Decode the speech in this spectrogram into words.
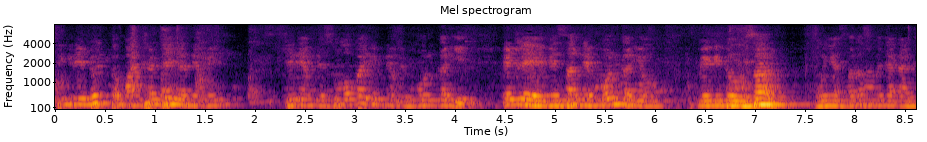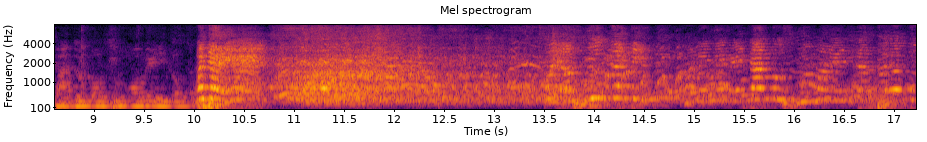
સિગરેટ હોય તો પાછળ જઈ અને અમે જેને અમને સો અપાય એમને અમે ફોન કરીએ. એટલે મેં સરને ફોન કર્યો. મેં કીધું સર હું અહીંયા સરસ મજાના જાદુ કહું છું કોમેડી કહું છું. કોઈ અદ્ભુત નથી. અને મેં બેટા સ્કૂલમાં એન્ટર થયો તો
